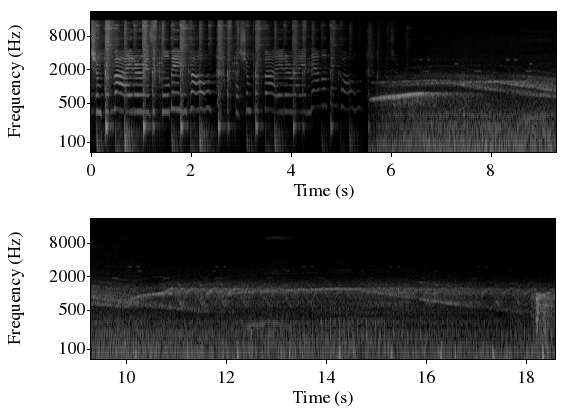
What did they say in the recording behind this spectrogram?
passion provider is it cool being cold? A passion provider, I have never been cold. A.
